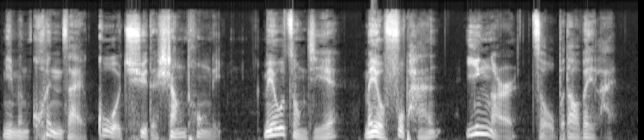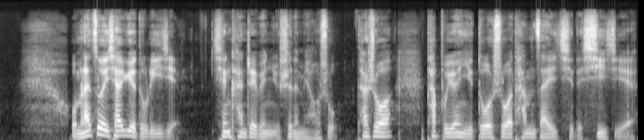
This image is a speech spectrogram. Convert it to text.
你们困在过去的伤痛里，没有总结，没有复盘，因而走不到未来。我们来做一下阅读理解。先看这位女士的描述，她说她不愿意多说他们在一起的细节，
